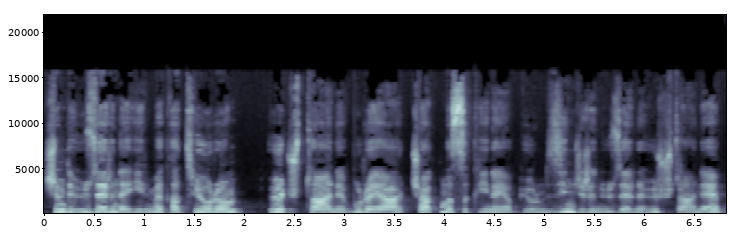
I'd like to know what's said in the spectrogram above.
Şimdi üzerine ilmek atıyorum. 3 tane buraya çakma sık iğne yapıyorum. Zincirin üzerine 3 tane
